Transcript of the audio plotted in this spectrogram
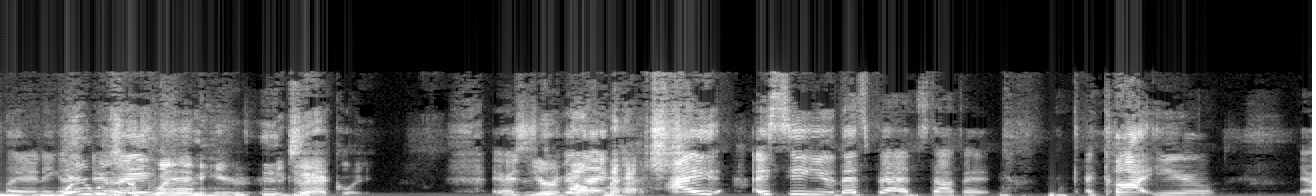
planning Where was doing? your plan here? Exactly. It was just You're gonna be like, outmatched. I I see you. That's bad. Stop it. I caught you. No,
